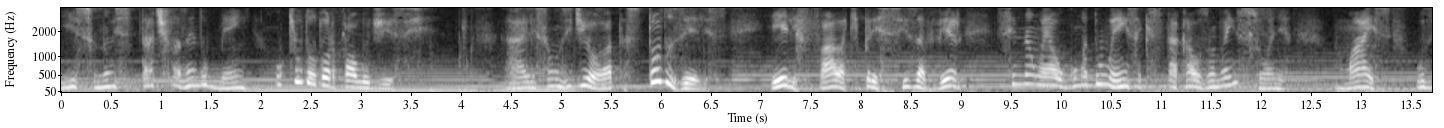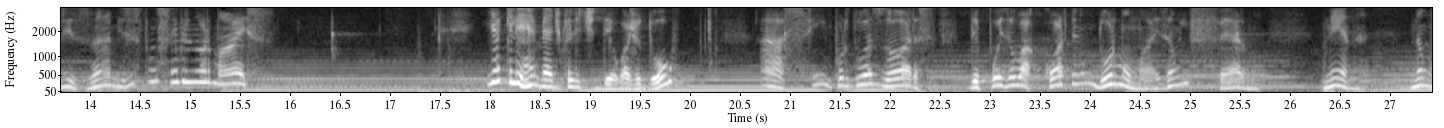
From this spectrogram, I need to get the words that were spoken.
Isso não está te fazendo bem. O que o doutor Paulo disse? Ah, eles são uns idiotas, todos eles. Ele fala que precisa ver se não é alguma doença que está causando a insônia, mas os exames estão sempre normais. E aquele remédio que ele te deu ajudou? Ah, sim, por duas horas. Depois eu acordo e não durmo mais. É um inferno. Nena, não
